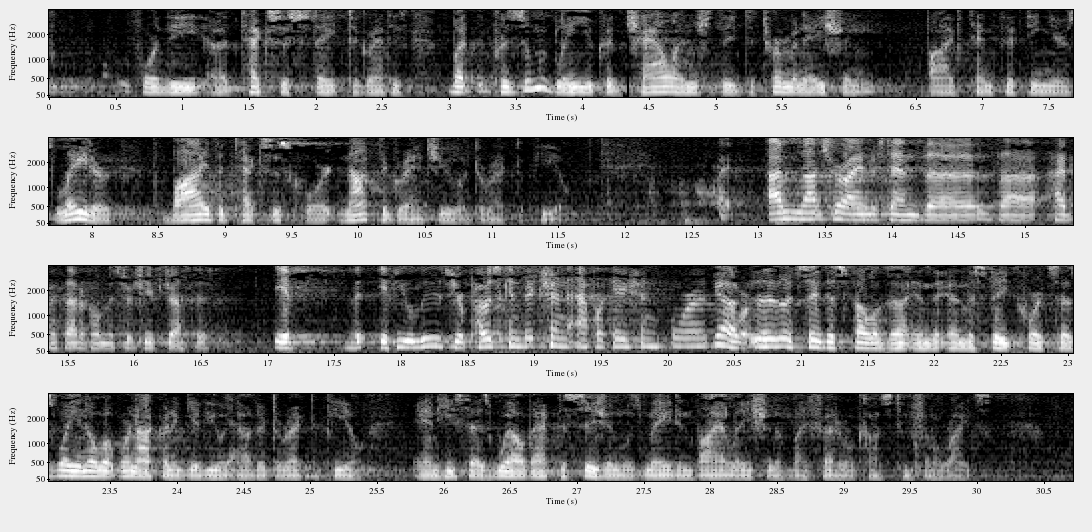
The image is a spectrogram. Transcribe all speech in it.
for the uh, Texas state to grant these. But presumably you could challenge the determination 5, 10, 15 years later by the Texas court not to grant you a direct appeal. I'm not sure I understand the, the hypothetical, Mr. Chief Justice. If, the, if you lose your post-conviction application for it? Yeah, or? let's say this fellow in the, and the state court says, well, you know what, we're not going to give you yes. another direct appeal. And he says, well, that decision was made in violation of my federal constitutional rights.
